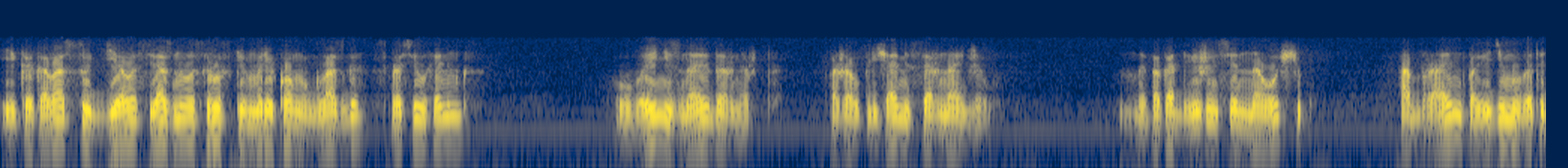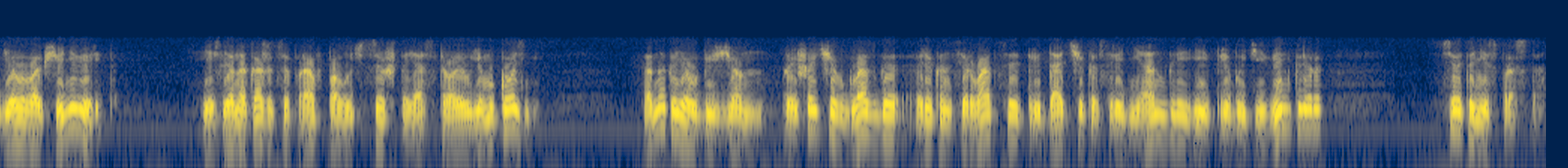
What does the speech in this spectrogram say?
И какова суть дела, связанного с русским моряком в Глазго, спросил Хемингс. Увы, не знаю, Бернард, пожал плечами сэр Найджел. Мы пока движемся на ощупь, а Брайан, по-видимому, в это дело вообще не верит. Если он окажется прав, получится, что я строил ему козни. Однако я убежден, происшедшее в Глазго реконсервация передатчика в Средней Англии и прибытие Винклера все это неспроста.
